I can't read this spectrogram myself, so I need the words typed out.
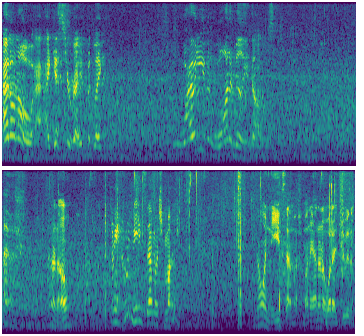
I don't know. I, guess you're right, but like, why would you even want a million dollars? I, I don't know. I mean, who needs that much money? No one needs that much money. I don't know what I'd do with them.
